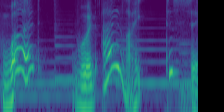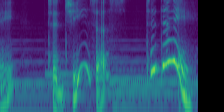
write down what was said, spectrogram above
what would I like to say to Jesus today?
